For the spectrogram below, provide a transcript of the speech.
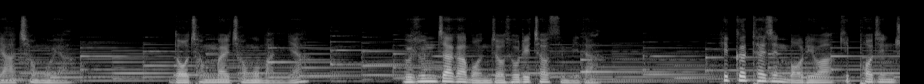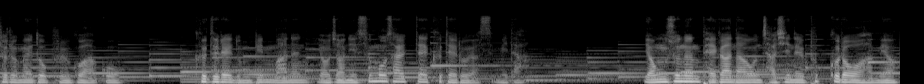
야, 정호야. 너 정말 정호 맞냐? 우순자가 먼저 소리쳤습니다. 희끗해진 머리와 깊어진 주름에도 불구하고 그들의 눈빛만은 여전히 스무 살 때 그대로였습니다. 영수는 배가 나온 자신을 부끄러워하며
